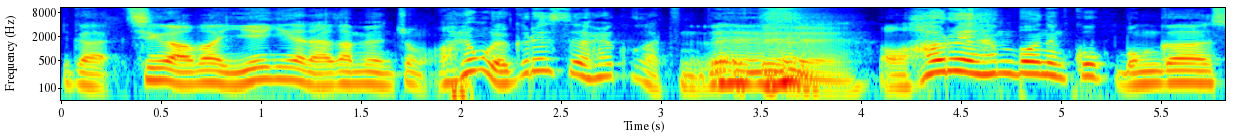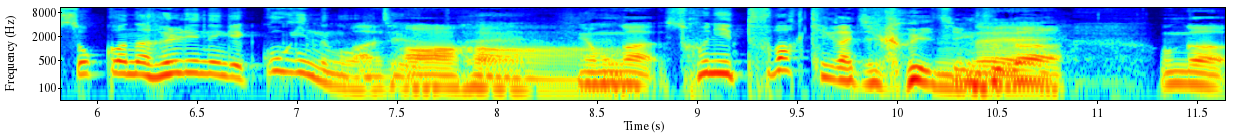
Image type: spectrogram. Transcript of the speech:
그러니까 지금 아마 이 얘기가 나가면 좀 아, 형왜 그랬어요 할 것 같은데 네. 네. 어, 하루에 한 번은 꼭 뭔가 쏟거나 흘리는 게 꼭 있는 것 같아요. 아하. 그냥 뭔가 손이 투박해가지고 이 친구가 네. 뭔가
